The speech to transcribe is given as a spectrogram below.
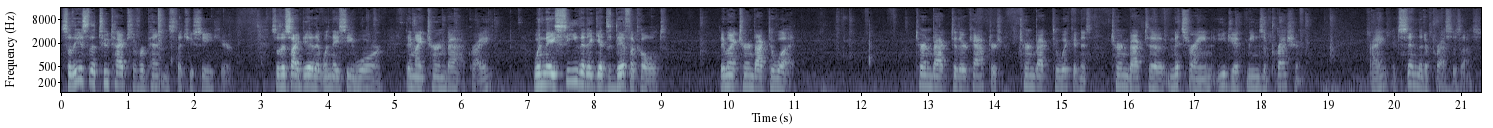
So these are the two types of repentance that you see here. So this idea that when they see war, they might turn back, right? When they see that it gets difficult, they might turn back to what? Turn back to their captors, turn back to wickedness, turn back to Mitzrayim, Egypt, means oppression. Right? It's sin that oppresses us.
